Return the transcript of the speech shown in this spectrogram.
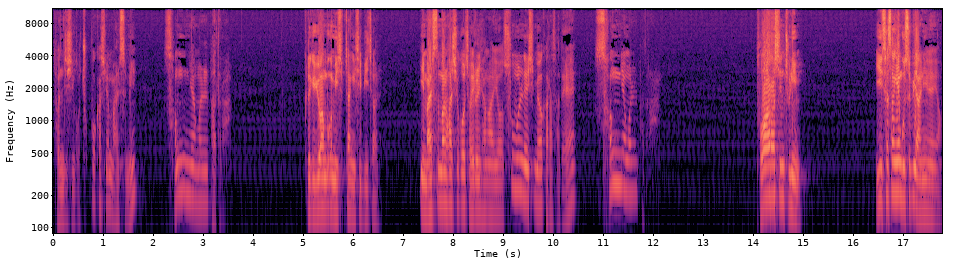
던지시고 축복하시는 말씀이 성령을 받으라. 그렇게 요한복음 20장 22절 이 말씀을 하시고 저희를 향하여 숨을 내쉬며 가라사대 성령을 받으라. 부활하신 주님 이 세상의 모습이 아니에요.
